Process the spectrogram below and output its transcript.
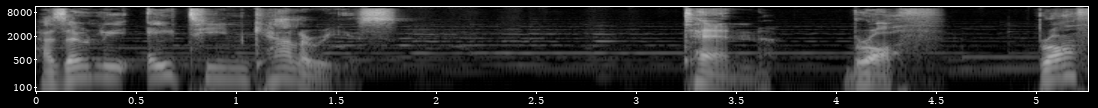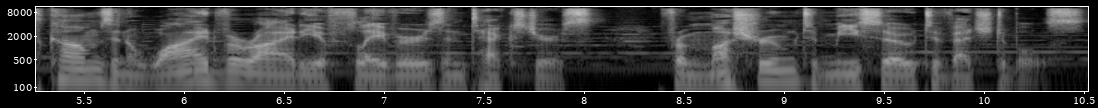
has only 18 calories. 10. Broth. Broth comes in a wide variety of flavors and textures, from mushroom to miso to vegetables.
